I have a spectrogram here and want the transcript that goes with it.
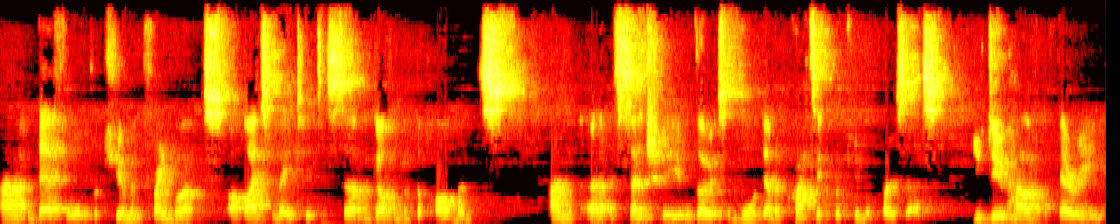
Uh, therefore, procurement frameworks are isolated to certain government departments and uh, essentially, although it's a more democratic procurement process, you do have a very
